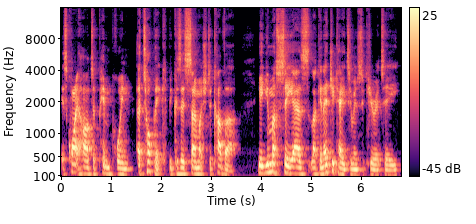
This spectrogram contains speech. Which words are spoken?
it's quite hard to pinpoint a topic because there's so much to cover. Yeah, you must see as like an educator in security,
